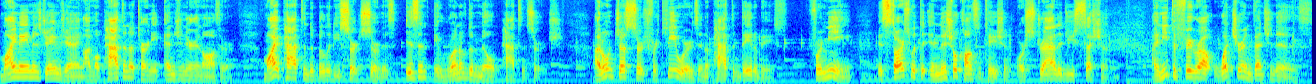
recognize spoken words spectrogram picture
My name is James Yang. I'm a patent attorney, engineer, and author. My patentability search service isn't a run-of-the-mill patent search. I don't just search for keywords in a patent database. For me, it starts with the initial consultation or strategy session. I need to figure out what your invention is.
